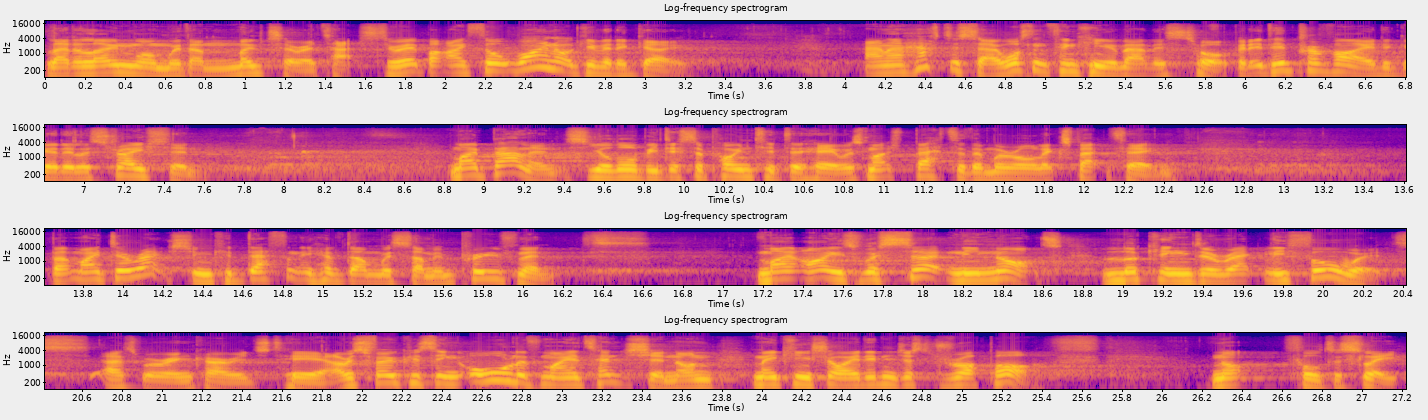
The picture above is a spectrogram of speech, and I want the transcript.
let alone one with a motor attached to it, but I thought, why not give it a go? And I have to say, I wasn't thinking about this talk, but it did provide a good illustration. My balance, you'll all be disappointed to hear, was much better than we're all expecting. But my direction could definitely have done with some improvement. My eyes were certainly not looking directly forwards, as we're encouraged here. I was focusing all of my attention on making sure I didn't just drop off, not fall to sleep,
